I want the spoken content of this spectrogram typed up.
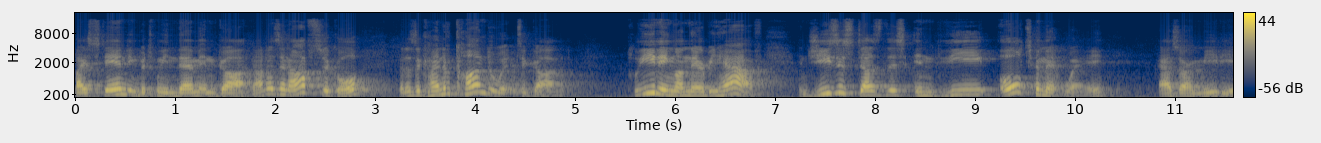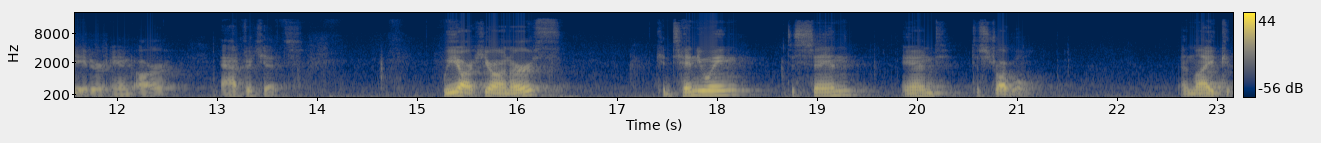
by standing between them and God. Not as an obstacle, but as a kind of conduit to God, pleading on their behalf. And Jesus does this in the ultimate way as our mediator and our advocate. We are here on earth continuing to sin and to struggle. And like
